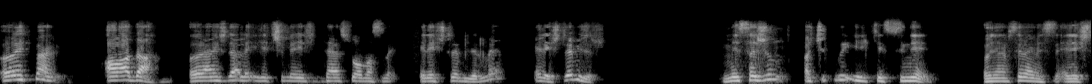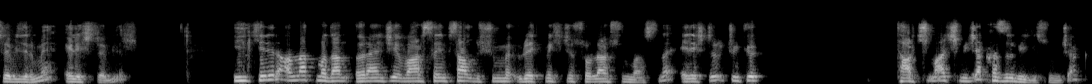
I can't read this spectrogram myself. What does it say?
öğretmen A'da öğrencilerle iletişim ve ilişki tersi olmasını eleştirebilir mi? Eleştirebilir. Mesajın açıklığı ilkesini önemsememesini eleştirebilir mi? Eleştirebilir. İlkeleri anlatmadan öğrenciye varsayımsal düşünme üretmek için sorular sunmasını eleştirir. Çünkü tartışma açmayacak, hazır bilgi sunacak.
